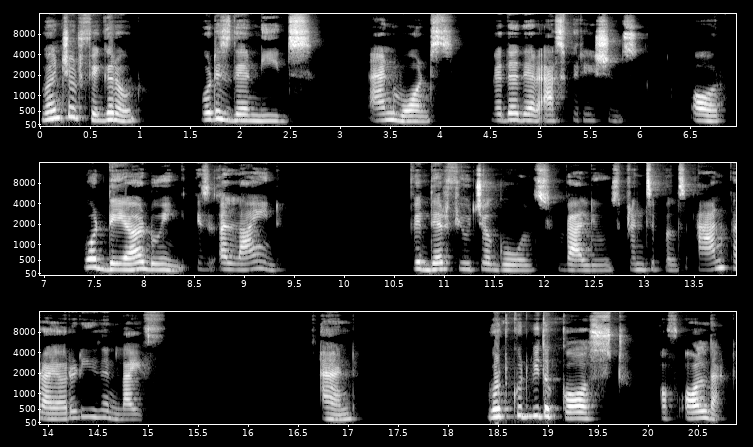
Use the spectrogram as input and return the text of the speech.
One should figure out what is their needs and wants, whether their aspirations or what they are doing is aligned with their future goals, values, principles, and priorities in life. And what could be the cost of all that?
